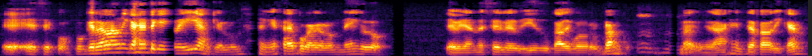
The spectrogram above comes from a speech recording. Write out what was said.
eh, ese con, porque era la única gente que creían que en esa época que los negros deberían de ser educados igual que los blancos Ujú. eran gente radical.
